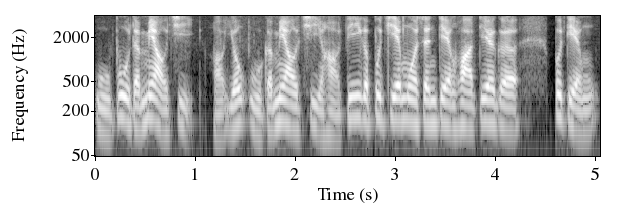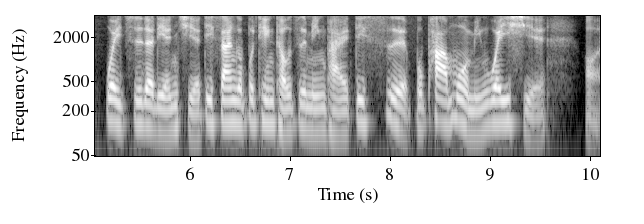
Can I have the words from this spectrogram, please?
五步的妙计。好，有五个妙计哈。第一个不接陌生电话，第二个不点未知的连接，第三个不听投资名牌，第四不怕莫名威胁。哦，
